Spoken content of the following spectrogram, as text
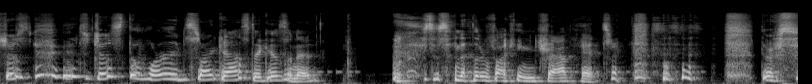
just, it's just the word sarcastic, isn't it? It's just another fucking trap answer. There's,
